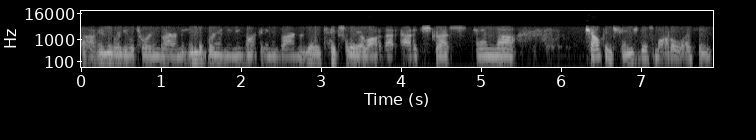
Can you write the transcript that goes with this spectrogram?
uh, in the regulatory environment, in the branding and marketing environment, really takes away a lot of that added stress and. Uh, Chow can change this model, I think,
